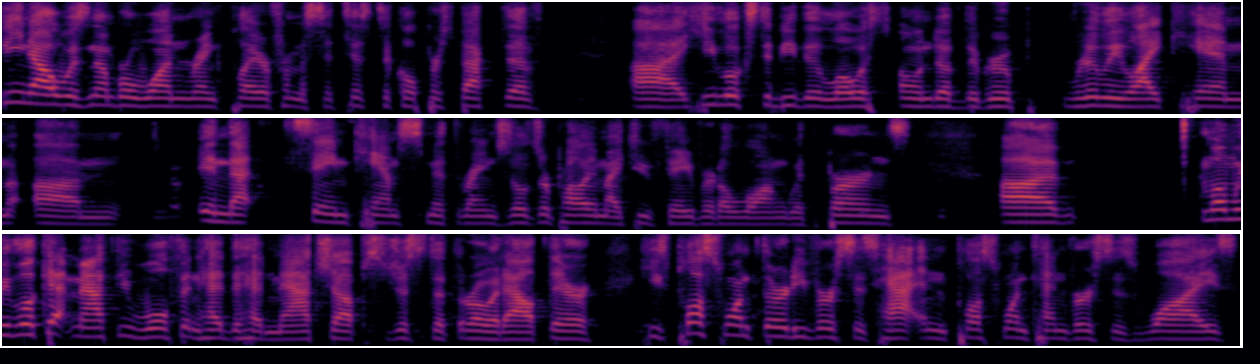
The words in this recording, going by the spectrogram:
Finau was number one ranked player from a statistical perspective. Uh, he looks to be the lowest owned of the group. Really like him um, in that same Cam Smith range. Those are probably my two favorite, along with Burns. Uh, when we look at Matthew Wolff in head to head matchups, just to throw it out there, he's plus 130 versus Hatton, plus 110 versus Wise,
